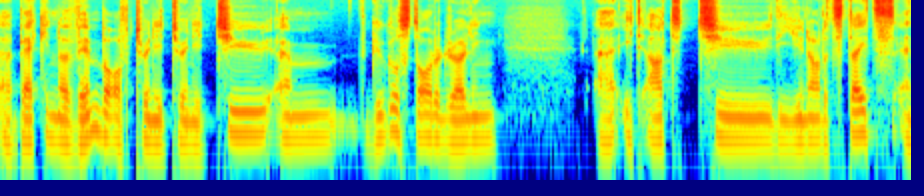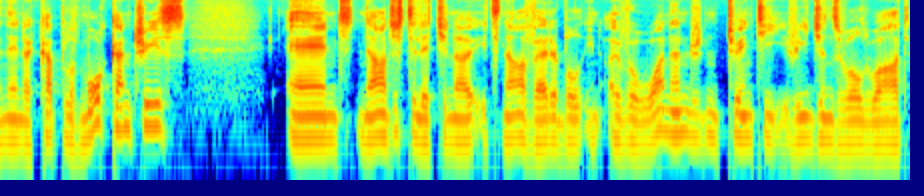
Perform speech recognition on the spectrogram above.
uh, back in November of 2022, um, Google started rolling uh, it out to the United States and then a couple of more countries. And now, just to let you know, it's now available in over 120 regions worldwide.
